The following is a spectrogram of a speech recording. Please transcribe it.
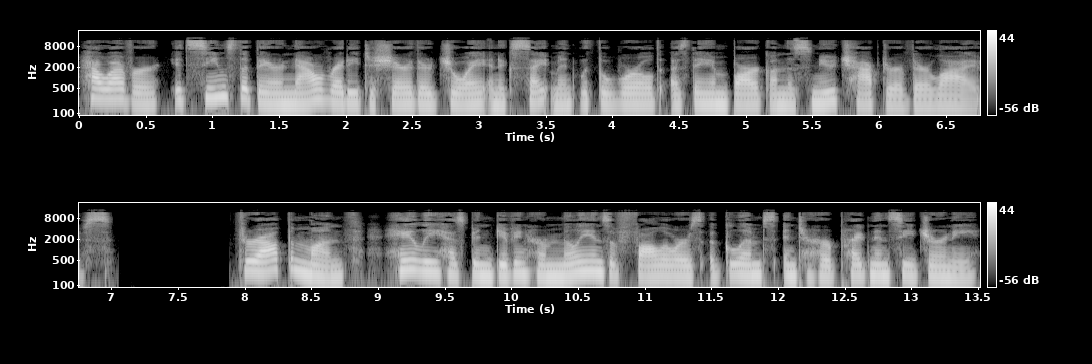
However, it seems that they are now ready to share their joy and excitement with the world as they embark on this new chapter of their lives. Throughout the month, Hailey has been giving her millions of followers a glimpse into her pregnancy journey,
